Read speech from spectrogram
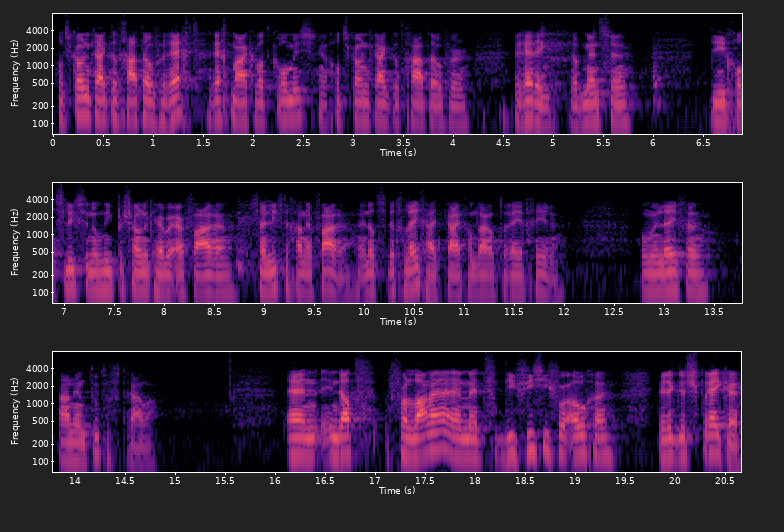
Gods Koninkrijk dat gaat over recht, recht maken wat krom is. En Gods Koninkrijk dat gaat over redding. Dat mensen die Gods liefde nog niet persoonlijk hebben ervaren, zijn liefde gaan ervaren. En dat ze de gelegenheid krijgen om daarop te reageren. Om hun leven aan Hem toe te vertrouwen. En in dat verlangen en met die visie voor ogen wil ik dus spreken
